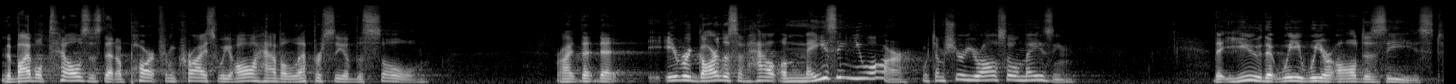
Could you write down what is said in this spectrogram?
The Bible tells us that apart from Christ, we all have a leprosy of the soul, right? That, that regardless of how amazing you are, which I'm sure you're also amazing, that you, that we, we are all diseased.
